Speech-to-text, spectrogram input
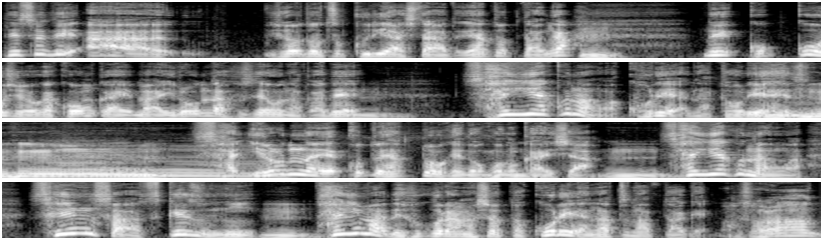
でそれでああ衝突クリアしたとやっとったんが、で国交省が今回まあいろんな不正の中で、最悪なんはこれやなとりあえず、さいろんなことやっとうけどこの会社、最悪なんはセンサーつけずに、タイマーで膨らましとったらこれやなとなったわけ。あそれは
